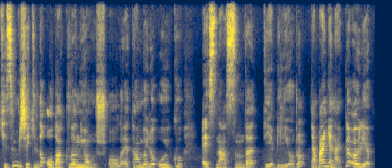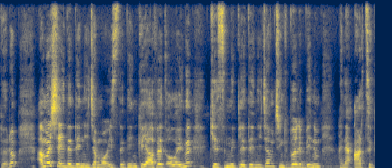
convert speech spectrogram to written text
kesin bir şekilde odaklanıyormuş o olaya. Tam böyle uyku esnasında diye biliyorum. Yani ben genellikle öyle yapıyorum. Ama şeyde deneyeceğim o istediğin kıyafet olayını kesinlikle deneyeceğim. Çünkü böyle benim hani artık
